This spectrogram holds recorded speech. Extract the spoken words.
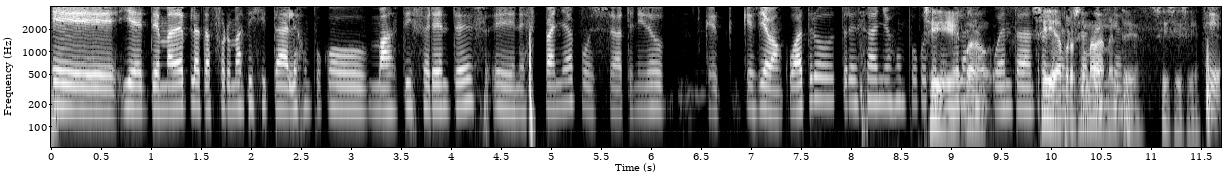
Eh, y el tema de plataformas digitales un poco más diferentes en España, pues ha tenido que, que llevan cuatro o tres años un poco teniéndolas en cuenta. Sí, aproximadamente. Sí, sí, sí. Sí,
